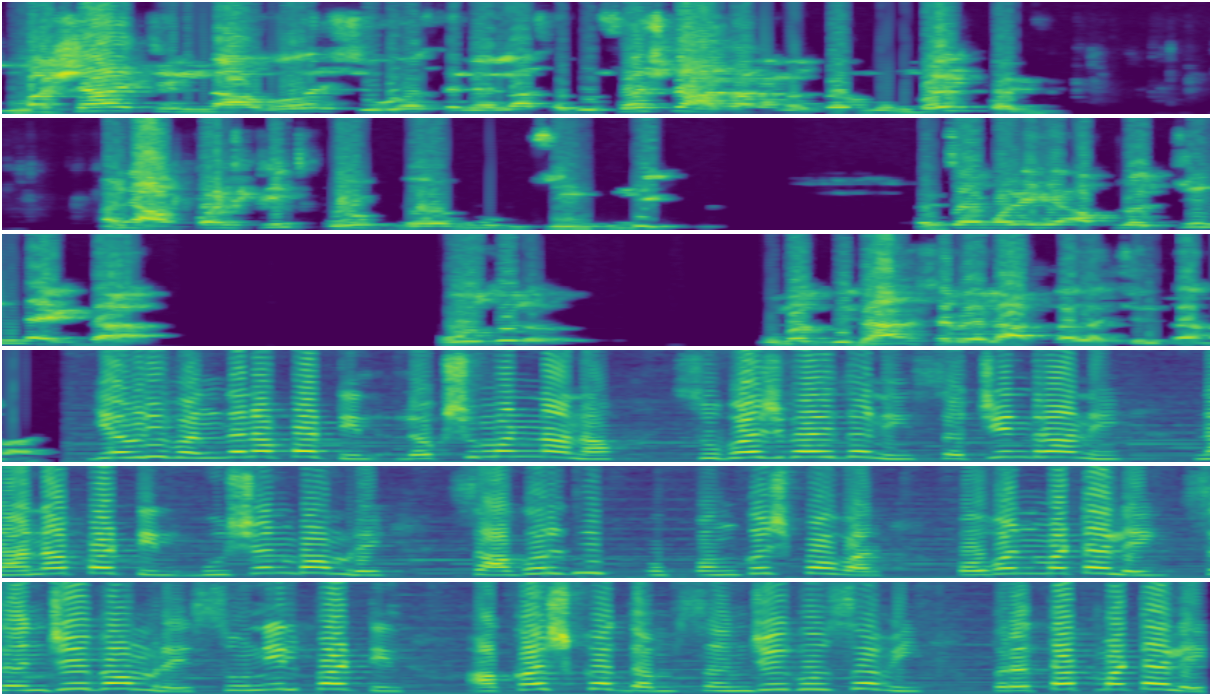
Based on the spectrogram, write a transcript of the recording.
मशाल चिन्हावर शिवसेनेला सदुसष्ट हजार मुंबईत पडली. आणि आपण ती पोटनिवडणूक जिंकली. त्याच्यामुळे हे आपलं चिन्ह एकदा पोचलं. मग विधानसभेला आपल्याला चिंता नाही. यावेळी वंदना पाटील लक्ष्मण नाना सुभाष गायधनी सचिन राणे नाना पाटील भूषण भामरे सागर देशमुख पंकज पवार पवन मटाले संजय भामरे सुनील पाटील आकाश कदम संजय गोसावी प्रताप मटाले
